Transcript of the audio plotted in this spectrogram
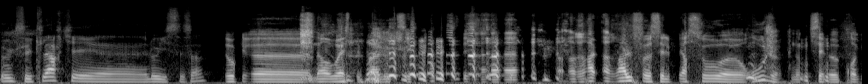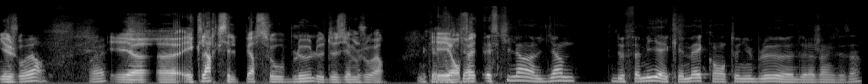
Donc c'est Clark et euh, Loïs, c'est ça? Donc euh, non ouais c'est pas c'est, euh, Ra- Ralph c'est le perso euh, rouge. Donc c'est le premier joueur Ouais. et, euh, et Clark c'est le perso bleu le deuxième joueur. Et en fait- est-ce qu'il a un lien de famille avec les mecs en tenue bleue euh, de la jungle, c'est ça?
